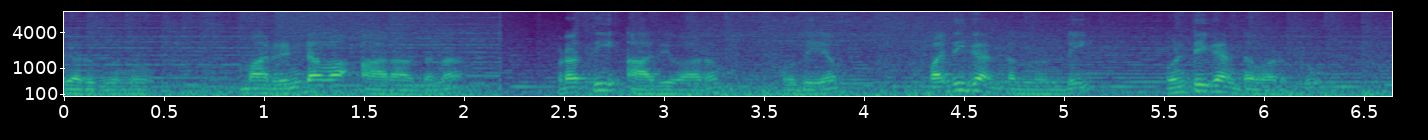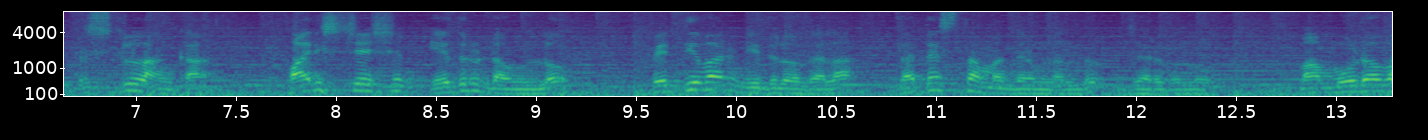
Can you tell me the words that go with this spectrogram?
జరుగును. మా రెండవ ఆరాధన ప్రతి ఆదివారం ఉదయం పది గంటల నుండి ఒంటి గంట వరకు కృష్ణలంక ఫైర్ స్టేషన్ ఎదురు డౌన్లో పెద్దివారి వీధిలో గల గతస్థ మందిరం నందు జరుగును. మా మూడవ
